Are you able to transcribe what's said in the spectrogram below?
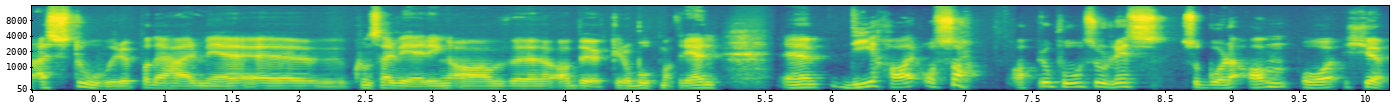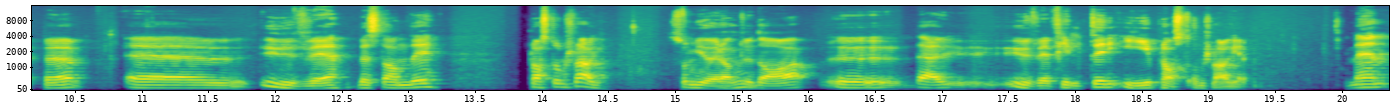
er store på det her med eh, konservering av, eh, av bøker og bokmateriell. Eh, De har også, apropos sollys, så går det an å kjøpe eh, UV-bestandig plastomslag. Som gjør at du da øh, Det er UV-filter i plastomslaget. Men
